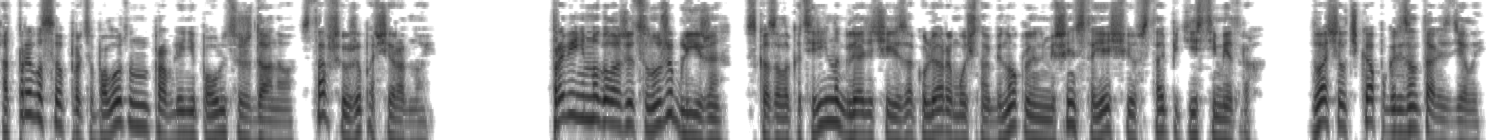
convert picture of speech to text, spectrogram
отправился в противоположном направлении по улице Жданова, ставшей уже почти родной. «Правее немного ложиться, но уже ближе», — сказала Катерина, глядя через окуляры мощного бинокля на мишень, стоящую в 150 метрах. «Два щелчка по горизонтали сделай».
